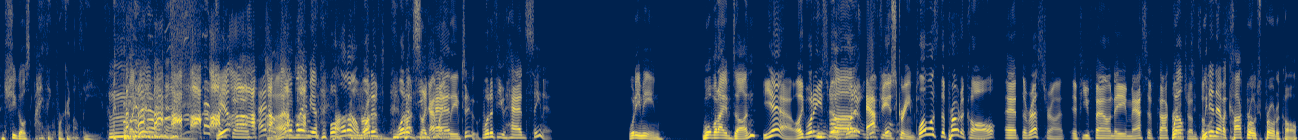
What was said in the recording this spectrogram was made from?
and she goes, "I think we're gonna leave." I'm like, "Yeah, Yep. okay. I don't, I don't blame you." Well, hold on. What if what Rod's if you like, had, I might leave too. What if you had seen it? What do you mean? What would I have done? Yeah, like what are you supposed? Uh, what, what- after you screamed. What was the protocol at the restaurant if you found a massive Well, cockroach on? we didn't have a cockroach protocol.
